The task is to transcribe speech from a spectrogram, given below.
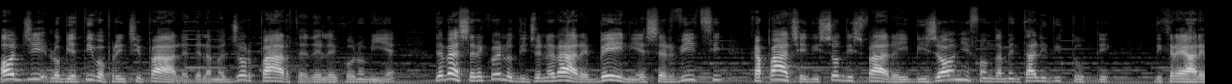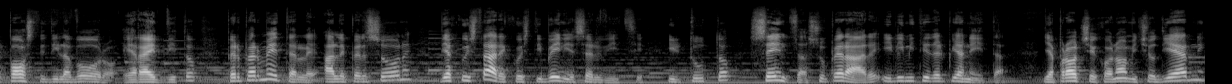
Oggi l'obiettivo principale della maggior parte delle economie deve essere quello di generare beni e servizi capaci di soddisfare i bisogni fondamentali di tutti, di creare posti di lavoro e reddito per permetterle alle persone di acquistare questi beni e servizi, il tutto senza superare i limiti del pianeta. Gli approcci economici odierni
